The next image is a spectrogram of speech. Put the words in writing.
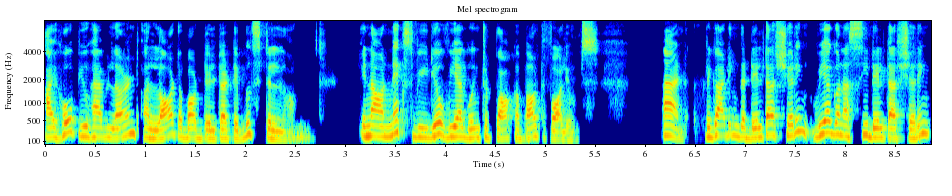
I hope you have learned a lot about delta tables till now. In our next video we are going to talk about volumes and regarding the delta sharing, we are going to see delta sharing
